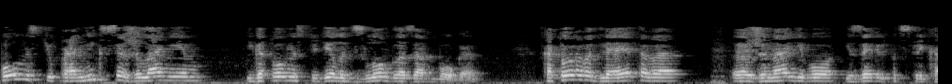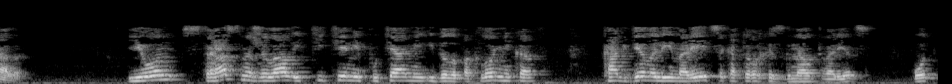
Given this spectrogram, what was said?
полностью проникся желанием и готовностью делать зло в глазах Бога, которого для этого э, жена его Изевель подстрекала. И он страстно желал идти теми путями идолопоклонников, как делали и морейцы, которых изгнал Творец от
